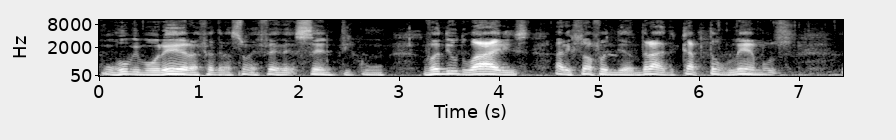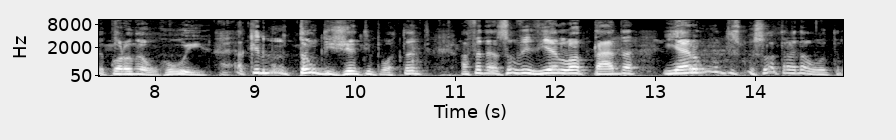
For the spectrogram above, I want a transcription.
com Rubem Moreira, a Federação Efervescente, com Vanildo Aires, Aristófanes de Andrade, Capitão Lemos, Coronel Rui, aquele montão de gente importante, a federação vivia lotada e era uma discussão atrás da outra.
